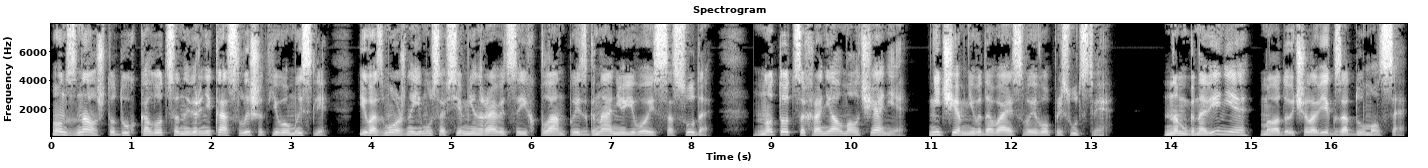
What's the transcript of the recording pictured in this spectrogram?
Он знал, что дух колодца наверняка слышит его мысли и, возможно, ему совсем не нравится их план по изгнанию его из сосуда, но тот сохранял молчание, ничем не выдавая своего присутствия. На мгновение молодой человек задумался,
